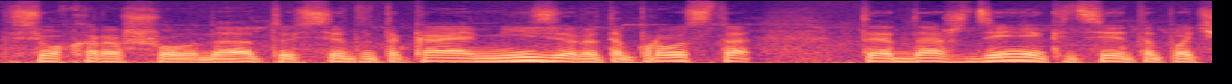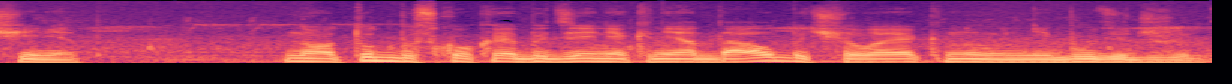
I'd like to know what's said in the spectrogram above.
все хорошо, да, то есть это такая мизер, это просто ты отдашь денег, и тебе это починят. Ну а тут бы сколько я бы денег не отдал бы, человек, ну, не будет жить.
